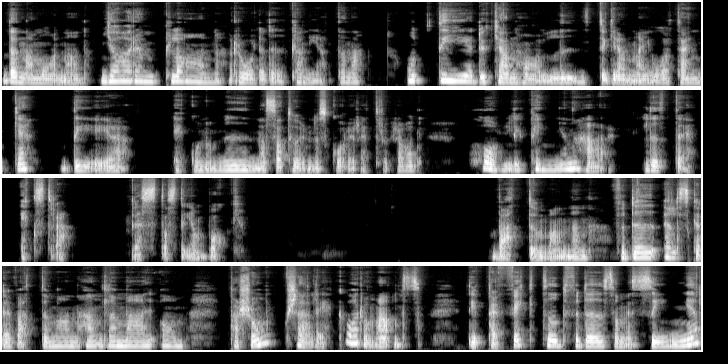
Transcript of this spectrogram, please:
denna månad, gör en plan, råder dig planeterna. Och det du kan ha lite grann i åtanke, det är ekonomin när Saturnus går i retrograd. Håll i pengarna här lite extra, bästa stenbock. Vattumannen. För dig älskade Vattuman handlar maj om passion, kärlek och romans. Det är perfekt tid för dig som är singel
